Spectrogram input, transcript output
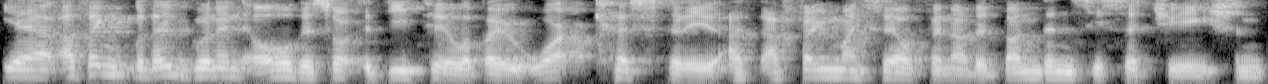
Yeah, I think without going into all the sort of detail about work history, I, I found myself in a redundancy situation,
